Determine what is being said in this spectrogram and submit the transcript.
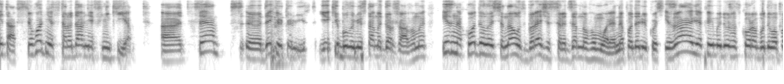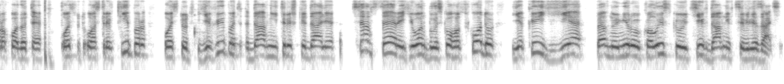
І так, сьогодні стародавня Фінікія. Це е, декілька міст, які були містами державами, і знаходилися на узбережжі Середземного моря. Неподалік ось Ізраїль, який ми дуже скоро будемо проходити. Ось тут острів Кіпр, ось тут Єгипет, давній трішки далі. Це все регіон Близького Сходу, який є певною мірою колискою цих давніх цивілізацій.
